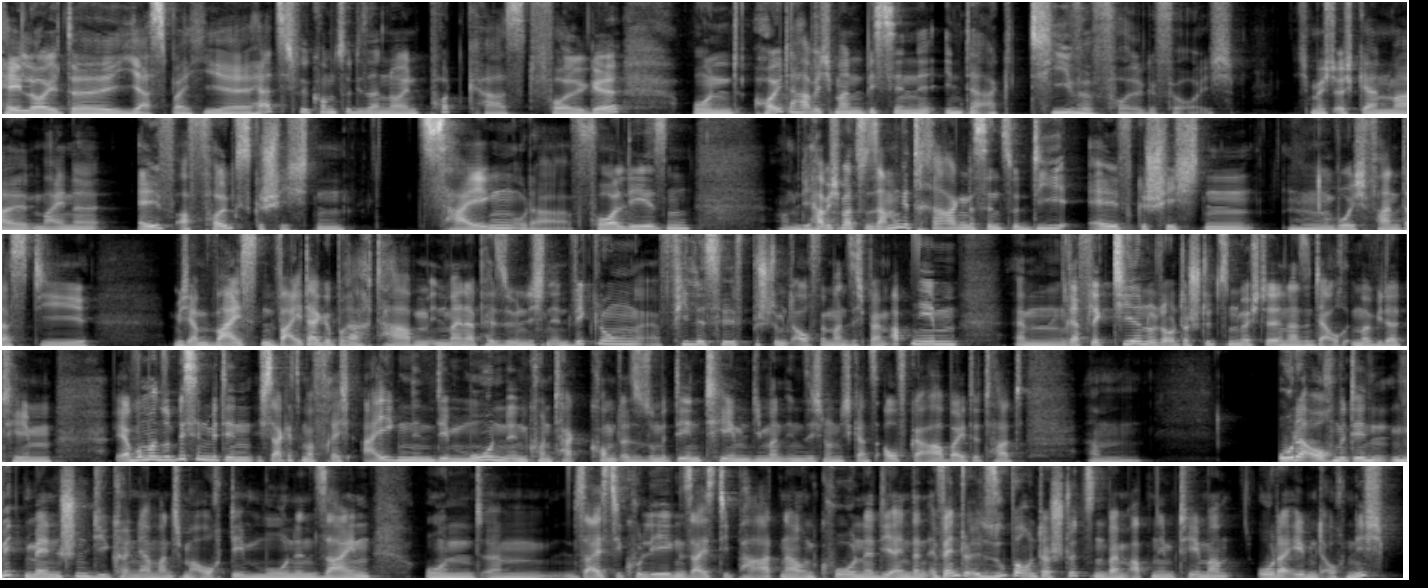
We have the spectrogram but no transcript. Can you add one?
Hey Leute, Jasper hier. Herzlich willkommen zu dieser neuen Podcast-Folge. Und heute habe ich mal ein bisschen eine interaktive Folge für euch. Ich möchte euch gerne mal meine elf Erfolgsgeschichten zeigen oder vorlesen. Ähm, die habe ich mal zusammengetragen. Das sind so die elf Geschichten, hm, wo ich fand, dass die mich am meisten weitergebracht haben in meiner persönlichen Entwicklung. Vieles hilft bestimmt auch, wenn man sich beim Abnehmen ähm, reflektieren oder unterstützen möchte, denn da sind ja auch immer wieder Themen, ja, wo man so ein bisschen mit den, ich sage jetzt mal frech, eigenen Dämonen in Kontakt kommt, also so mit den Themen, die man in sich noch nicht ganz aufgearbeitet hat. Ähm, oder auch mit den Mitmenschen, die können ja manchmal auch Dämonen sein. Und ähm, sei es die Kollegen, sei es die Partner und Co., ne, die einen dann eventuell super unterstützen beim Abnehmthema oder eben auch nicht.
